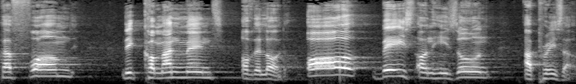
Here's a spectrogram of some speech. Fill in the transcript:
performed the commandment of the Lord, all based on his own appraisal.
